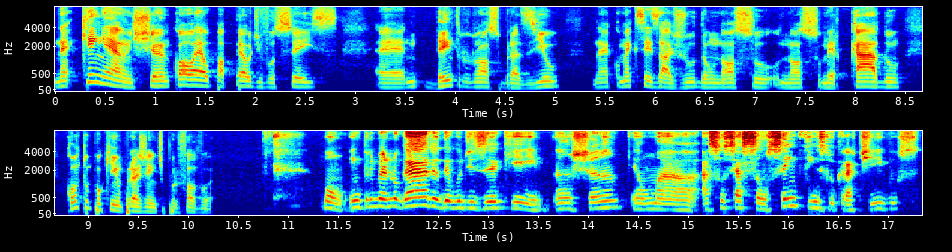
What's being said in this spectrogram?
né? Quem é a Anshan? Qual é o papel de vocês é, dentro do nosso Brasil? Né? Como é que vocês ajudam o nosso, o nosso mercado? Conta um pouquinho para a gente, por favor. Bom, em primeiro lugar, eu devo dizer que a Anshan é uma associação sem fins lucrativos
